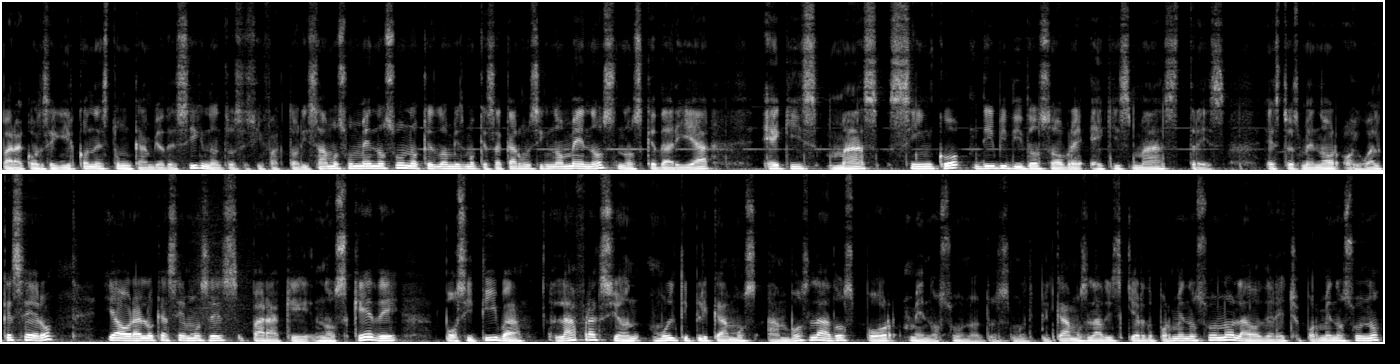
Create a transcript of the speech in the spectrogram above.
para conseguir con esto un cambio de signo. Entonces, si factorizamos un menos 1, que es lo mismo que sacar un signo menos, nos quedaría x más 5 dividido sobre x más 3. Esto es menor o igual que 0. Y ahora lo que hacemos es, para que nos quede positiva la fracción, multiplicamos ambos lados por menos 1. Entonces multiplicamos lado izquierdo por menos 1, lado derecho por menos 1.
